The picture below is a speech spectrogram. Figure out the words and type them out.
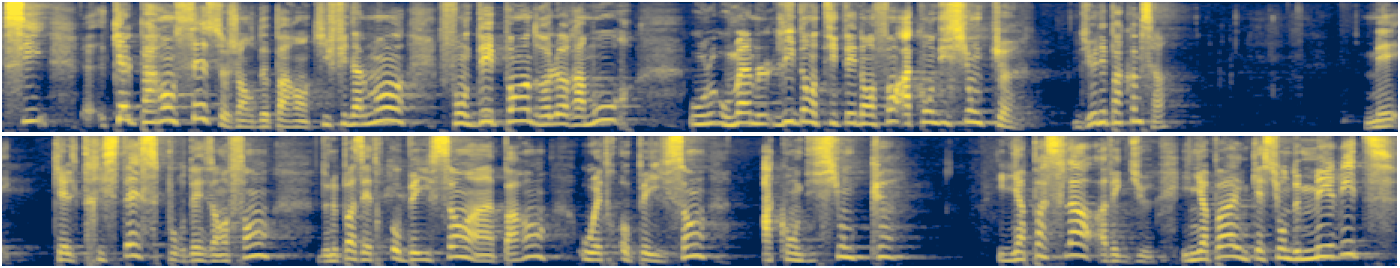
Si, quel parent sait ce genre de parents qui finalement font dépendre leur amour ou, ou même l'identité d'enfant à condition que? Dieu n'est pas comme ça. Mais quelle tristesse pour des enfants de ne pas être obéissant à un parent ou être obéissant à condition que. Il n'y a pas cela avec Dieu. Il n'y a pas une question de mérite.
